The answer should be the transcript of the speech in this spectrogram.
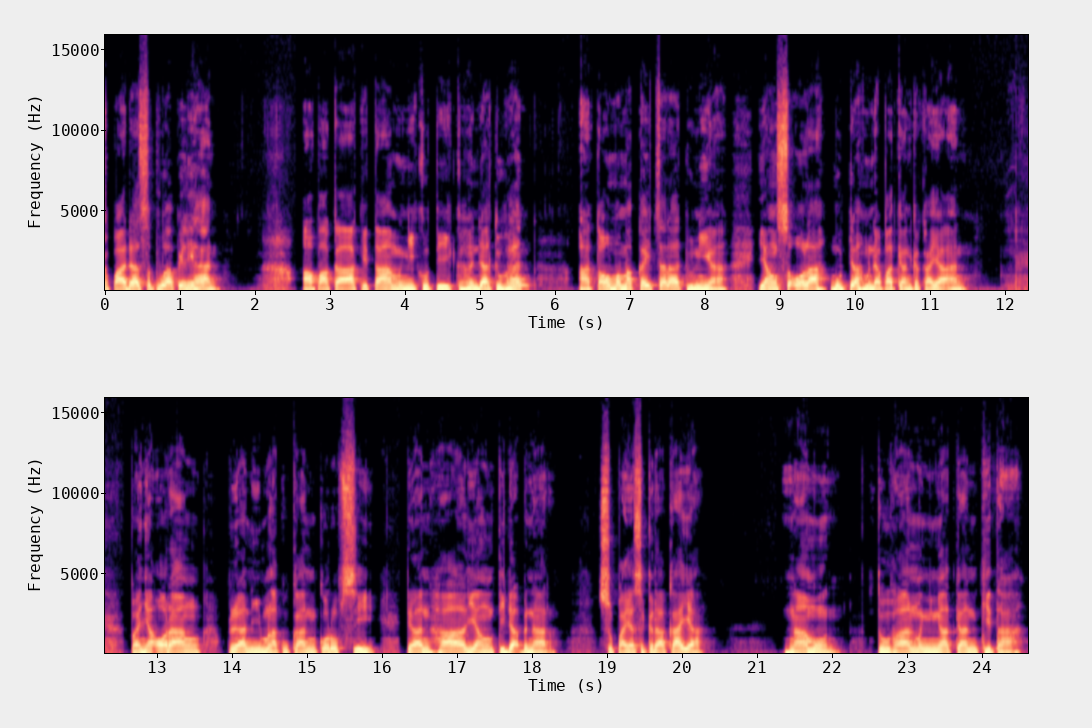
kepada sebuah pilihan. Apakah kita mengikuti kehendak Tuhan atau memakai cara dunia yang seolah mudah mendapatkan kekayaan? Banyak orang berani melakukan korupsi dan hal yang tidak benar, supaya segera kaya. Namun, Tuhan mengingatkan kita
